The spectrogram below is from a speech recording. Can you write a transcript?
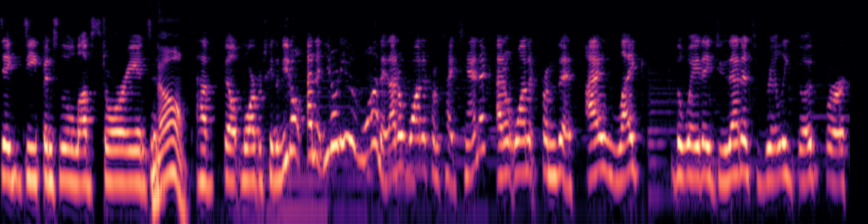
dig deep into the love story and to no. have built more between them. You don't and you don't even want it. I don't want it from Titanic. I don't want it from this. I like the way they do that. It's really good for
